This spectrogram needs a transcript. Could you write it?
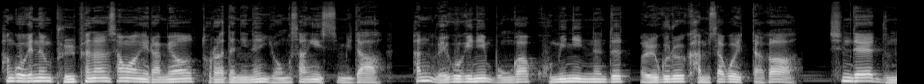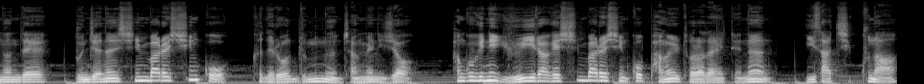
한국에는 불편한 상황이라며 돌아다니는 영상이 있습니다. 한 외국인이 뭔가 고민이 있는 듯 얼굴을 감싸고 있다가 침대에 눕는데 문제는 신발을 신고 그대로 눕는 장면이죠. 한국인이 유일하게 신발을 신고 방을 돌아다닐 때는 이사 직후나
